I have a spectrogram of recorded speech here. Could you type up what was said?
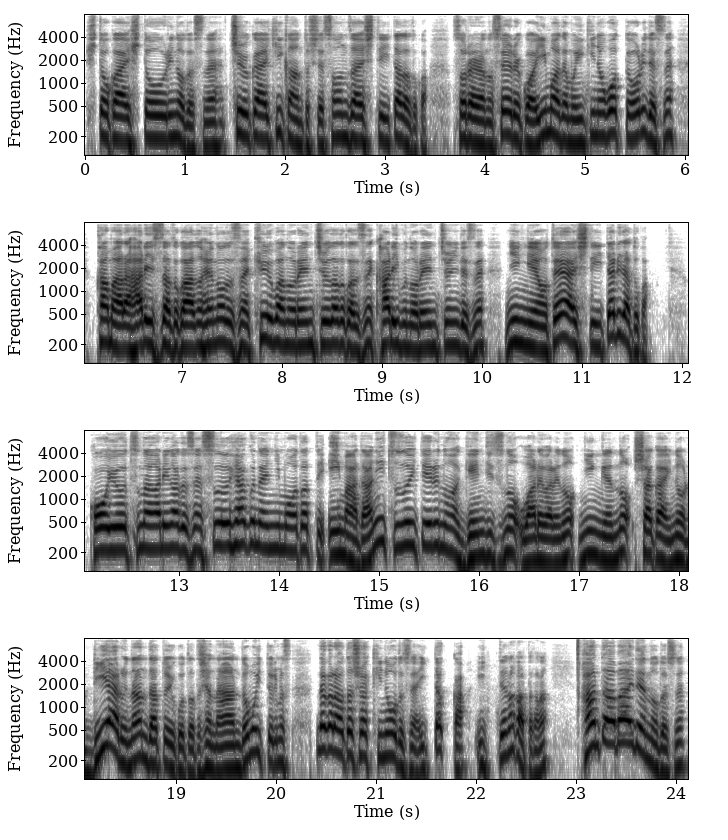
人買い人売りのですね、仲介機関として存在していただとか、それらの勢力は今でも生き残っておりですね、カマラ・ハリスだとか、あの辺のですね、キューバの連中だとかですね、カリブの連中にですね、人間を手配していたりだとか、こういうつながりがですね、数百年にもわたって未だに続いているのが現実の我々の人間の社会のリアルなんだということを私は何度も言っております。だから私は昨日ですね、言ったか？言ってなかったかな？ハンター・バイデンのですね、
